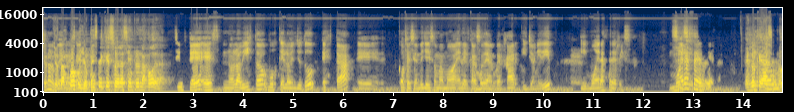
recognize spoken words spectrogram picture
Yo, no lo yo tampoco, yo pensé que eso era siempre una joda. Si usted es, no lo ha visto, búsquelo en YouTube. Está eh, Confesión de Jason Momoa en el caso de Amber Heard y Johnny Depp. Y muérase de risa. Muérase de risa. Es lo que hace, ¿no?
